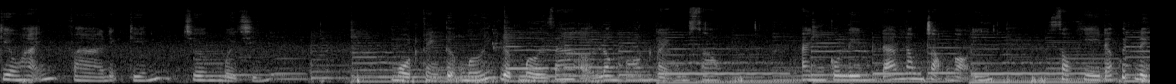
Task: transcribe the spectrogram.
Kiêu hãnh và định kiến, chương 19 Một cảnh tượng mới được mở ra ở Long Bon ngày hôm sau. Anh Colin đã long trọng ngỏ ý. Sau khi đã quyết định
